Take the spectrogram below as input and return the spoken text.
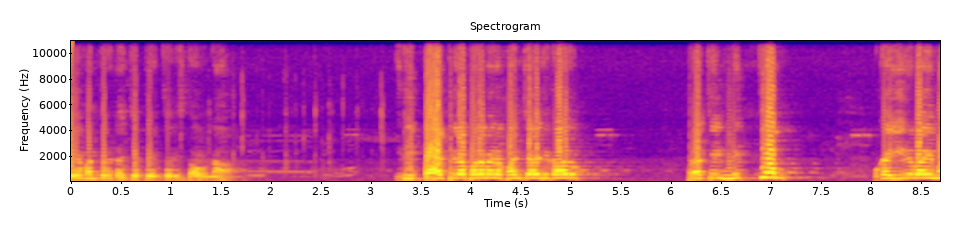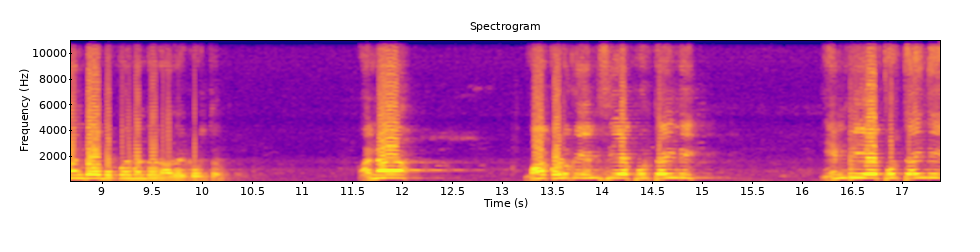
రేవంత్ రెడ్డి అని చెప్పి హెచ్చరిస్తా ఉన్నా. ఇది పార్టీల పరమైన పంచాయతీ కాదు. ప్రతి నిత్యం ఒక ఇరవై మందో ముప్పై మందో నా దగ్గరికి వస్తారు. అన్న మా కొడుకు ఎంసీఏ పూర్తయింది. ఎంబీఏ పూర్తయింది.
